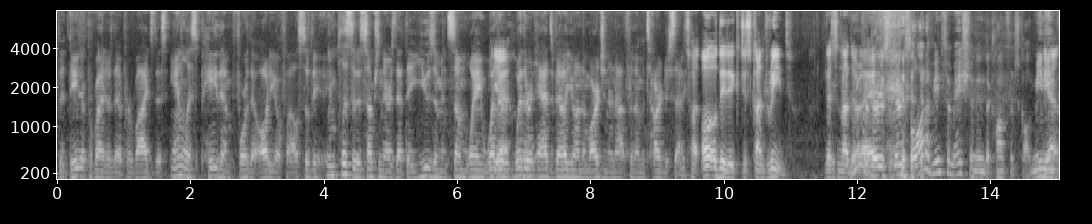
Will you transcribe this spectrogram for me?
the data provider that provides this, analysts pay them for the audio files. So the implicit assumption there is that they use them in some way, whether Yeah. whether it adds value on the margin or not for them, it's hard to say. It's hard. Or, or they just can't read. That's another. No, uh, there is there is a lot of information in the conference call, meaning Yeah.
